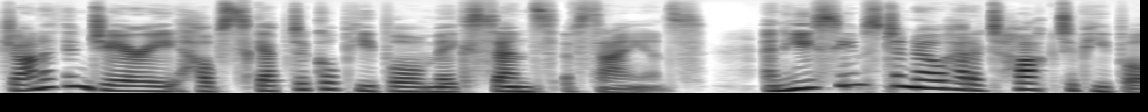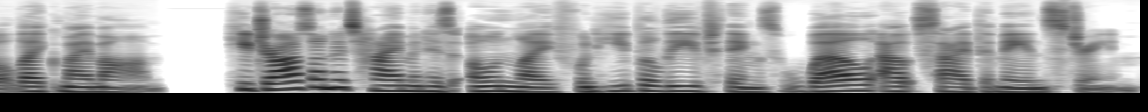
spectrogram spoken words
Jonathan Jarry helps skeptical people make sense of science, and he seems to know how to talk to people like my mom. He draws on a time in his own life when he believed things well outside the mainstream.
